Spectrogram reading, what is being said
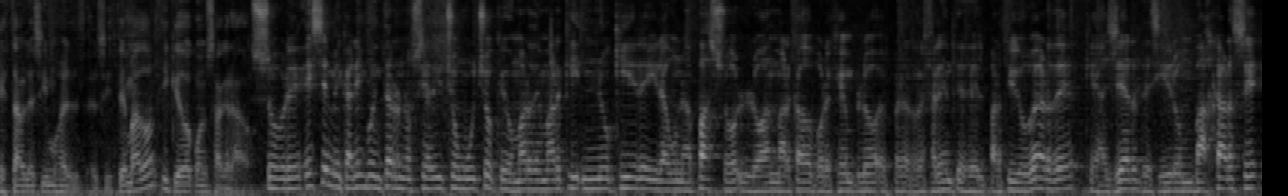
establecimos el, sistema DON y quedó consagrado. Sobre ese mecanismo interno se ha dicho mucho que Omar de Marqui no quiere ir a una paso, lo han marcado por ejemplo eh, referentes del Partido Verde, que ayer decidieron bajarse,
